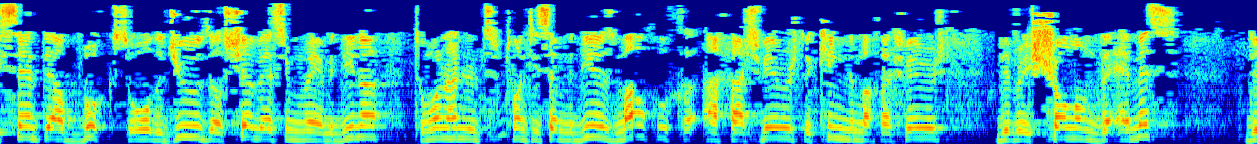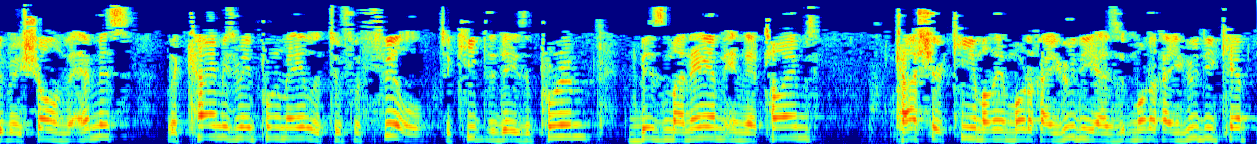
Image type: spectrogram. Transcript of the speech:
sent out books to all the Jews, El Sheves Medina, to 127 Medinas, Malchus Achashverosh, the kingdom of Achashverosh, Divrei Shalom ve'emes, Divrei the Kaim is made Purim to fulfill, to keep the days of Purim, Bismaneim in their times, Kasher Kim Alei Mordechai Yehudi, as Mordechai Yehudi kept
